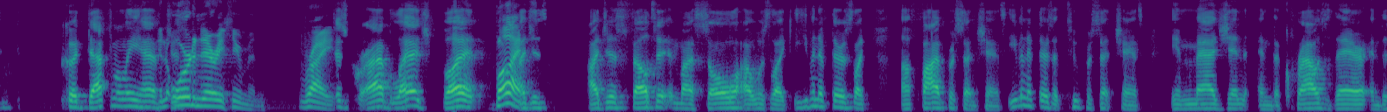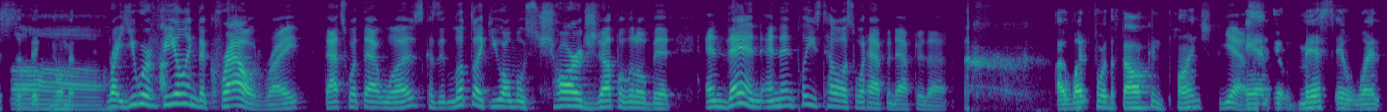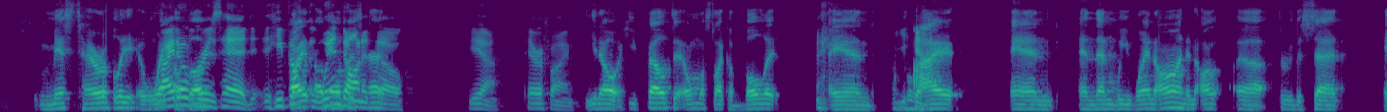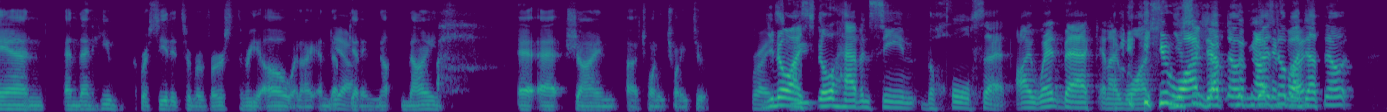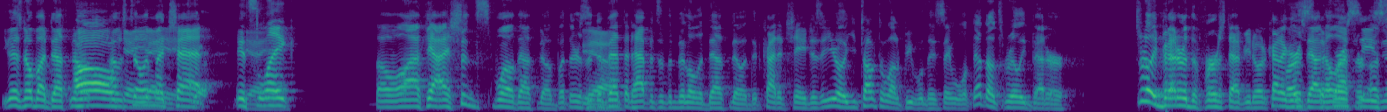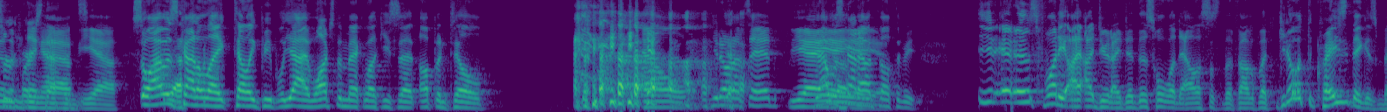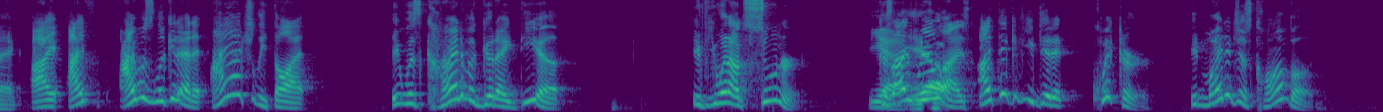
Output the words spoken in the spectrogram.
could definitely have an just, ordinary human. Right. just grab ledge but but i just i just felt it in my soul i was like even if there's like a 5% chance even if there's a 2% chance imagine and the crowd's there and this is a big moment Uh, Right, you were feeling the crowd, right? That's what that was because it looked like you almost charged up a little bit, and then and then please tell us what happened after that. i went for the falcon punch Yes, and it missed. It went missed terribly. It went right above, over his head. He felt right the wind on it head. though. Yeah, terrifying. You know, he felt it almost like a bullet, and Yeah. I and and then we went on and all- uh, through the set, and and then he proceeded to reverse 3-0, and I ended Yeah. up getting n- nine at, at Shine uh, 2022. Right. you know, so I still haven't seen the whole set. I went back and I watched. You seen watched Death Note? You guys Falcon know about Death Note? You guys know about Death Note? Oh, I was telling yeah, my yeah, chat. yeah. It's Yeah, yeah. like. Oh, well, okay. I shouldn't spoil Death Note, but there's an Yeah. event that happens in the middle of Death Note that kind of changes. And, you know, you talk to a lot of people, they say, "Well, Death Note's really better. It's really better in the first half." You know, it kind of goes downhill after a certain the first thing half. happens. Yeah. So I was Yeah. kind of like telling people, "Yeah, I watched the Mech Lucky set up until L." You know what I'm saying? Yeah, that yeah, was kind of yeah, how it yeah. felt to me. It, it is funny. I, I, dude, I did this whole analysis of the Falcon but You know what the crazy thing is, Mech? I, I, I was looking at it. I actually thought it was kind of a good idea if you went out sooner. Because Yeah. I Yeah. realized, I think if you did it quicker, it might have just comboed.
